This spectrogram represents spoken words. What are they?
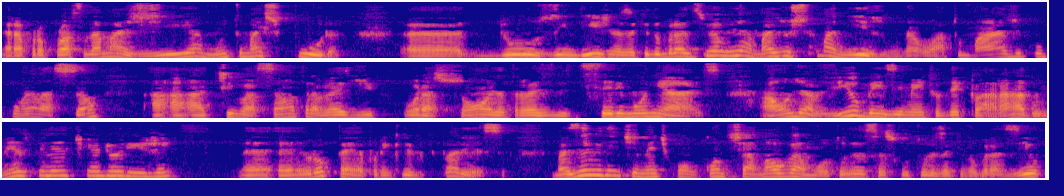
era a proposta da magia muito mais pura. Uh, dos indígenas aqui do Brasil havia mais o xamanismo, né, o ato mágico com relação à, ativação através de orações, através de cerimoniais. Aonde havia o benzimento declarado, mesmo que ele tinha de origem né, é, europeia, por incrível que pareça. Mas, evidentemente, quando se amalgamou todas essas culturas aqui no Brasil,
